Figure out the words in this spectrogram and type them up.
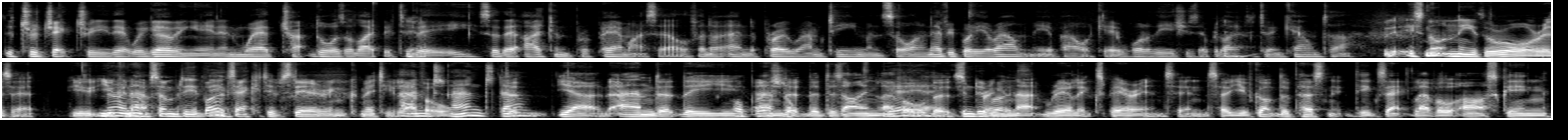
the trajectory that we're going in and where trapdoors are likely to Yeah. be, so that I can prepare myself and and the program team and so on, and everybody around me about okay, what are the issues that we're likely to encounter. But it's not an either or, is it? You, you No, can no, have somebody at the executive steering committee level, and that- down. yeah, and at the and at the design level yeah, you that's bringing that real experience in. So you've got the person at the exec level asking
